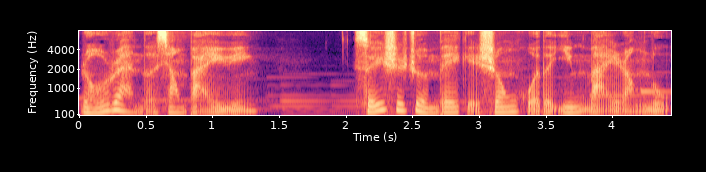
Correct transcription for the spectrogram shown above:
柔软的像白云，随时准备给生活的阴霾让路。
